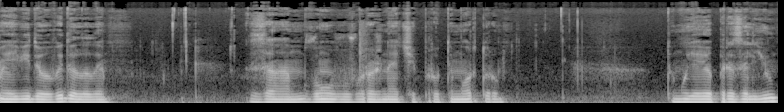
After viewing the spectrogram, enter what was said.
Моє відео видалили за мову ворожнечі проти Мортору. Тому я його перезалью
